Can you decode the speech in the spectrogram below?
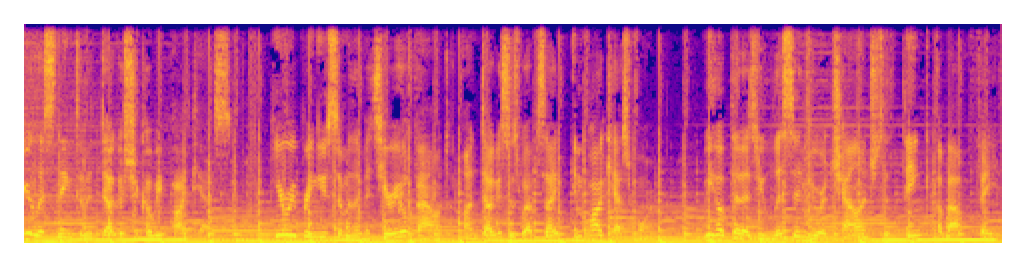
You're listening to the Douglas Jacoby Podcast. Here we bring you some of the material found on Douglas's website in podcast form. We hope that as you listen, you are challenged to think about faith.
